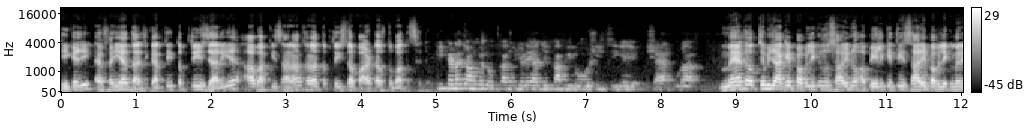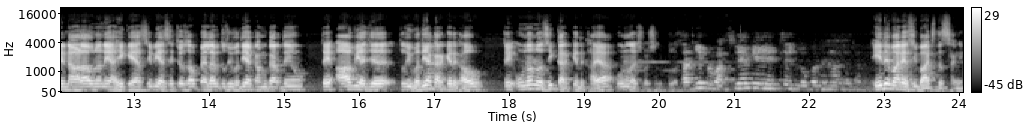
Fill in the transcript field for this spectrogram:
ਠੀਕ ਹੈ ਜੀ ਐਫ ਆਈ ਆਰ ਦਰਜ ਕਰਤੀ ਤਫਤੀਸ਼ ਜਾਰੀ ਹੈ। ਆ ਬਾਕੀ ਸਾਰਾ ਸਾਡਾ ਤਫਤੀਸ਼ ਦਾ ਪਾਰਟ ਹੈ ਉਸ ਤੋਂ ਬਾਅਦ ਦੱਸਿਆ ਜਾਊਗਾ। ਕੀ ਕਹਿਣਾ ਚਾਹੋਗੇ ਲੋਕਾਂ ਨੂੰ ਜਿਹੜੇ ਅੱਜ ਕਾਫੀ ਰੋਸ਼ ਵਿੱਚ ਸੀਗੇ ਸ਼ਹਿਰ ਪੂਰਾ? ਮੈਂ ਤਾਂ ਉੱਥੇ ਵੀ ਜਾ ਕੇ ਪਬਲਿਕ ਨੂੰ ਸਾਰੀ ਨੂੰ ਅਪੀਲ ਕੀਤੀ ਸਾਰੀ ਪਬਲਿਕ ਮੇਰੇ ਨਾਲ ਆ ਉਹਨਾਂ ਨੇ ਆਹੀ ਕਿਹਾ ਸੀ ਵੀ ਐਸਐਚਓ ਸਾਹਿਬ ਪਹਿਲਾਂ ਵੀ ਤੁਸੀਂ ਵਧੀਆ ਕੰਮ ਕਰਦੇ ਹੋ ਤੇ ਆ ਵੀ ਅੱਜ ਤੁਸੀਂ ਵਧੀਆ ਕਰਕੇ ਦਿਖਾਓ। ਤੇ ਉਹਨਾਂ ਨੂੰ ਅਸੀਂ ਕਰਕੇ ਦਿਖਾਇਆ ਉਹਨਾਂ ਦਾ ਆਸ਼ਵਾਸਨ ਪੂਰਾ। ਸਰ ਇਹ ਪ੍ਰਵਾਸੀ ਹੈ ਕਿ ਇੱਥੇ ਲੋਕਲ ਰਹਿਣ ਵਾਲੇ ਸਰ ਇਹਦੇ ਬਾਰੇ ਅਸੀਂ ਬਾਅਦ ਚ ਦੱਸਾਂਗੇ।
